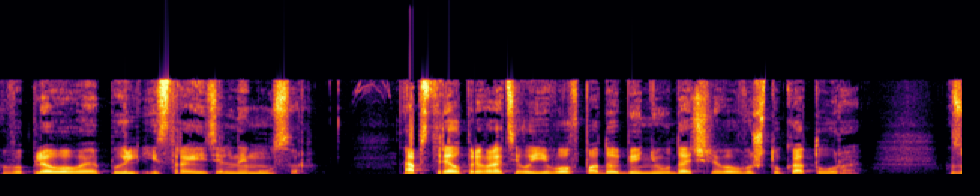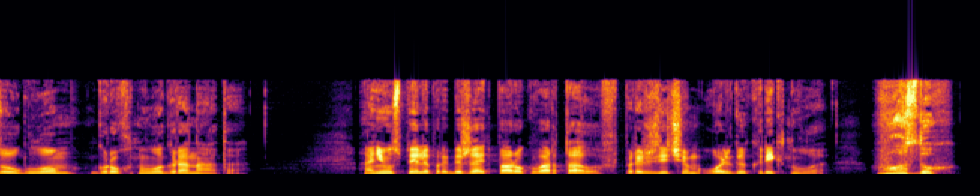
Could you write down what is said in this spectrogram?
выплевывая пыль и строительный мусор. Обстрел превратил его в подобие неудачливого штукатура. За углом грохнула граната. Они успели пробежать пару кварталов, прежде чем Ольга крикнула «Воздух!»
